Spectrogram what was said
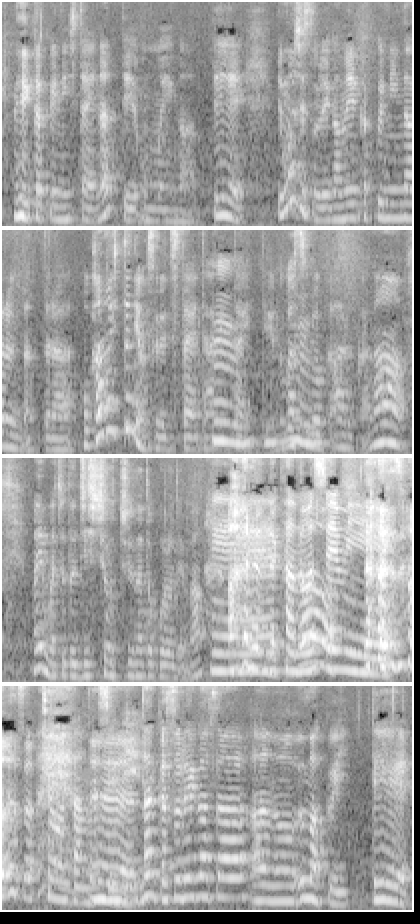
明確にしたいなっていう思いがあってでもしそれが明確になるんだったら他の人にもそれ伝えてあげたいっていうのがすごくあるから、まあ、今ちょっと実証中なところではへあるんだけーど楽しみ。そうそう。超楽しみ、うん。なんかそれがさあのうまくいって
